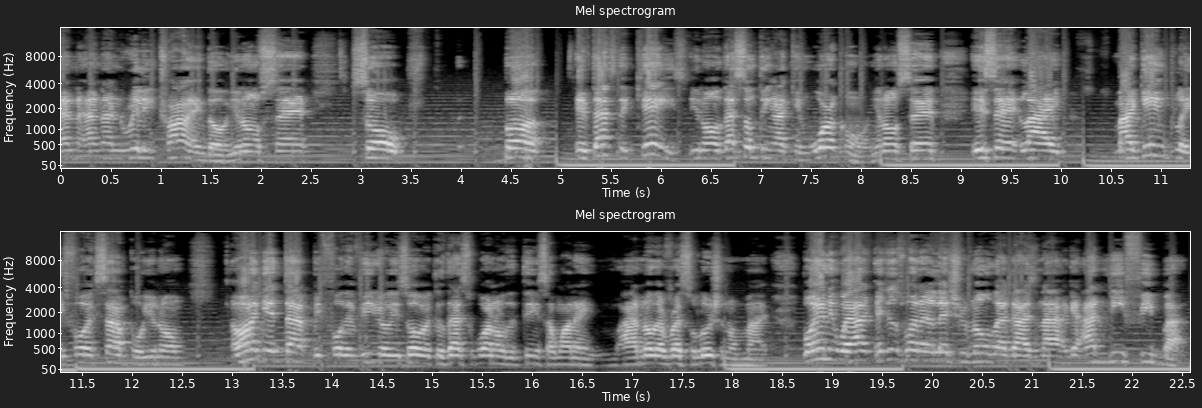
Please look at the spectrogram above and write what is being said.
and, and, I'm really trying though, you know what I'm saying? So, but if that's the case, you know, that's something I can work on, you know what I'm saying? Is it like my gameplays, for example, you know, I want to get that before the video is over because that's one of the things I want to, another resolution of mine. But anyway, I, I just want to let you know that guys, now I need feedback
